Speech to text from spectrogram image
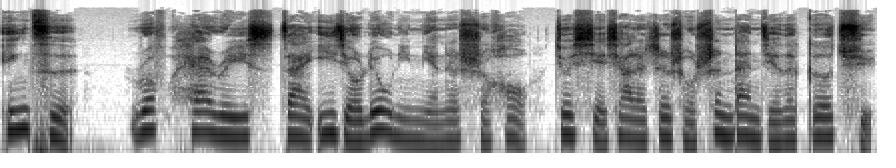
因此，Rolf Harris 在一九六零年的时候就写下了这首圣诞节的歌曲，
